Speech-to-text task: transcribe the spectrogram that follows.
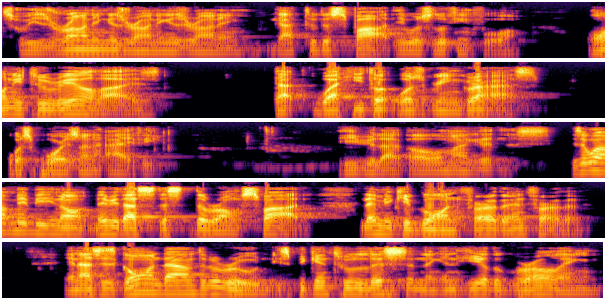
So he's running, he's running, he's running, got to the spot he was looking for, only to realize that what he thought was green grass was poison ivy. He'd be like, oh my goodness. He said, well, maybe, you know, maybe that's the, the wrong spot. Let me keep going further and further. And as he's going down to the road, he's beginning to listen and hear the growling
